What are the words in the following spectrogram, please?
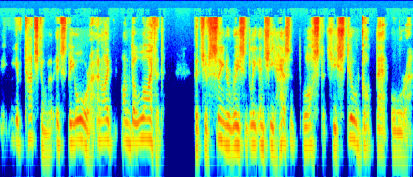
you've touched on it. It's the aura, and I I'm delighted that you've seen her recently, and she hasn't lost it. She's still got that aura,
